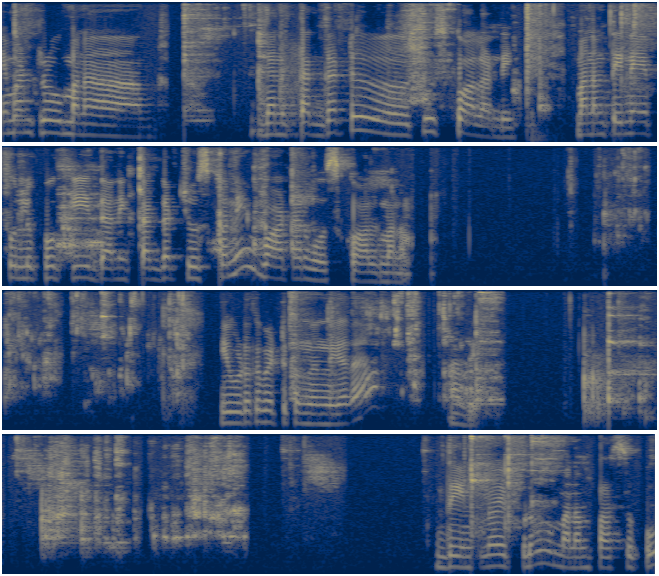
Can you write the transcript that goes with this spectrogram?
ఏమంటారు మన దానికి తగ్గట్టు చూసుకోవాలండి. మనం తినే పులుపుకి దానికి తగ్గట్టు చూసుకొని వాటర్ పోసుకోవాలి మనం. ఈ ఉడకబెట్టుకుంది కదా? అది. దీంట్లో ఇప్పుడు మనం పసుపు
